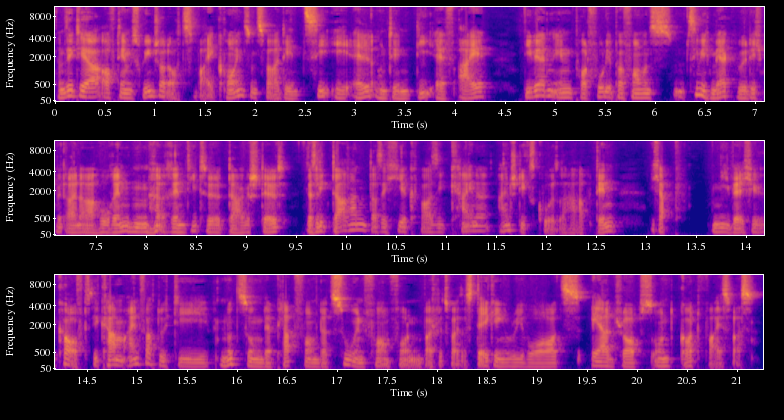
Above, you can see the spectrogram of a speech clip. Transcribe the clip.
Dann seht ihr auf dem Screenshot auch zwei Coins, und zwar den CEL und den DFI. Die werden in Portfolio Performance ziemlich merkwürdig mit einer horrenden Rendite dargestellt. Das liegt daran, dass ich hier quasi keine Einstiegskurse habe, denn ich habe nie welche gekauft. Sie kamen einfach durch die Nutzung der Plattform dazu in Form von beispielsweise Staking Rewards, Airdrops und Gott weiß was.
